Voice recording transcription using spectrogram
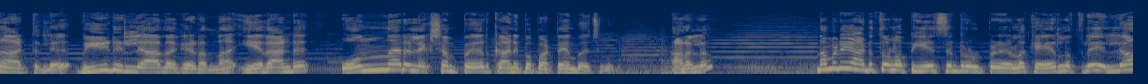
നാട്ടിൽ വീടില്ലാതെ കിടന്ന ഏതാണ്ട് ഒന്നര ലക്ഷം പേർക്കാണ് ഇപ്പൊ പട്ടയം വെച്ച് കൊടുക്കുന്നത്. ആണല്ലോ? നമ്മുടെ ഈ അടുത്തുള്ള പി എച്ച് സെന്റർ ഉൾപ്പെടെയുള്ള കേരളത്തിലെ എല്ലാ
